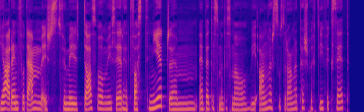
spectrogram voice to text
ja, rein von dem ist es für mich das, was mich sehr hat fasziniert, ähm, eben, dass man das mal wie anders, aus einer anderen Perspektive sieht.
